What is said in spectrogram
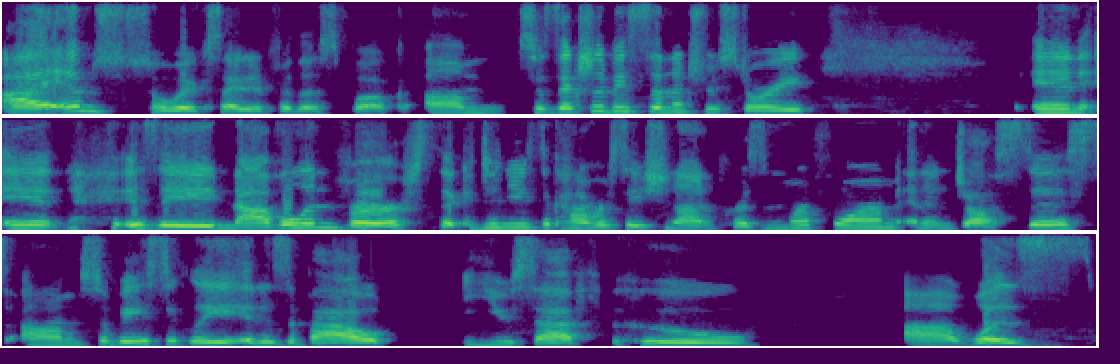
I am so excited for this book. Um, so it's actually based on a true story, and it is a novel in verse that continues the conversation on prison reform and injustice. Um, so basically, it is about Yusef, who uh, was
